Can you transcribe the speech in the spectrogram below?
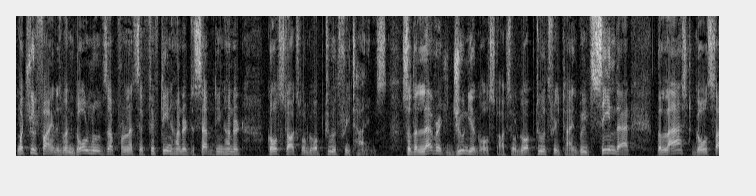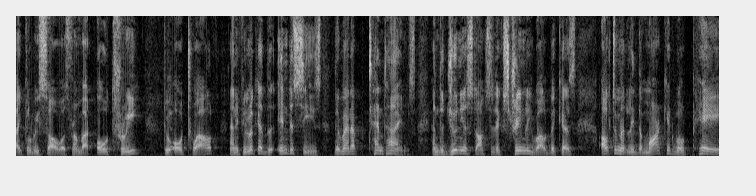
What you'll find is when gold moves up from, let's say, 1500 to 1700, gold stocks will go up two or three times. So the leverage junior gold stocks will go up two or three times. We've seen that the last gold cycle we saw was from about 03 to 012. And if you look at the indices, they went up 10 times. And the junior stocks did extremely well because ultimately the market will pay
